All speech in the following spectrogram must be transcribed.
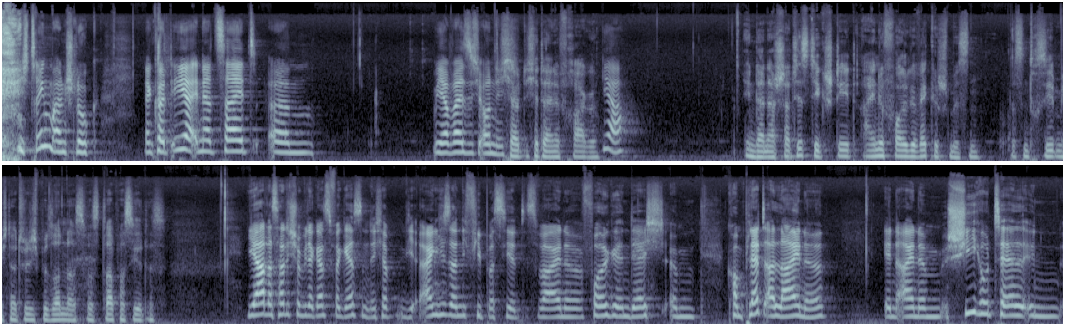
ich trinke mal einen Schluck. Dann könnt ihr ja in der Zeit, ähm, ja, weiß ich auch nicht. Ich, hätte eine Frage. ja, In deiner Statistik steht eine Folge weggeschmissen. Das interessiert mich natürlich besonders, was da passiert ist. Ja, das hatte ich schon wieder ganz vergessen. Ich hab, eigentlich ist da nicht viel passiert. Es war eine Folge, in der ich ähm, komplett alleine in einem Skihotel in,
